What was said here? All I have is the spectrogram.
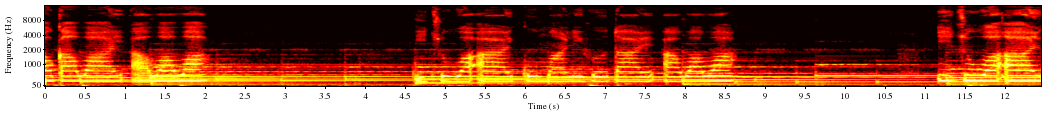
高高哇啊哇哇。一组我爱古玛丽福袋啊哇哇。一组我爱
